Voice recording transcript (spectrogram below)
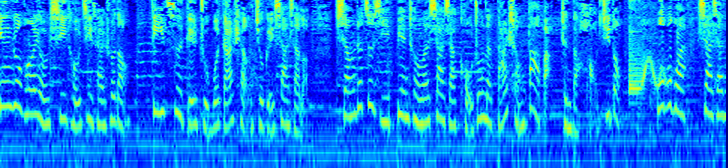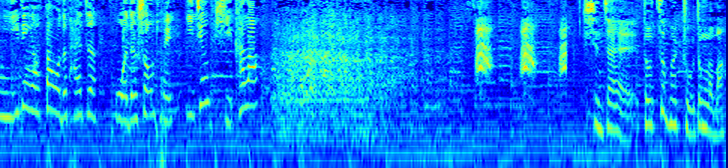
听众朋友西头荠菜说道：“第一次给主播打赏就给夏夏了，想着自己变成了夏夏口中的打赏爸爸，真的好激动。我不管夏夏，你一定要翻我的牌子，我的双腿已经劈开了。”现在都这么主动了吗，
